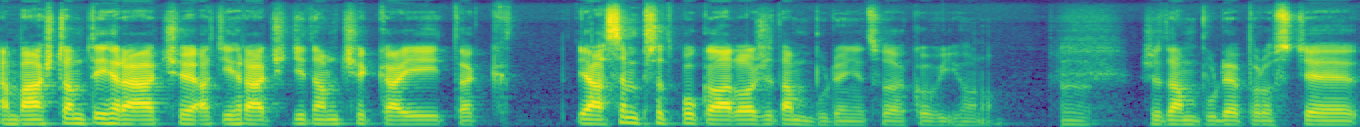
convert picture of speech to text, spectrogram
a máš tam ty hráče a ti hráči ti tam čekají, tak já jsem předpokládal, že tam bude něco takového, no. Hmm. Že tam bude prostě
